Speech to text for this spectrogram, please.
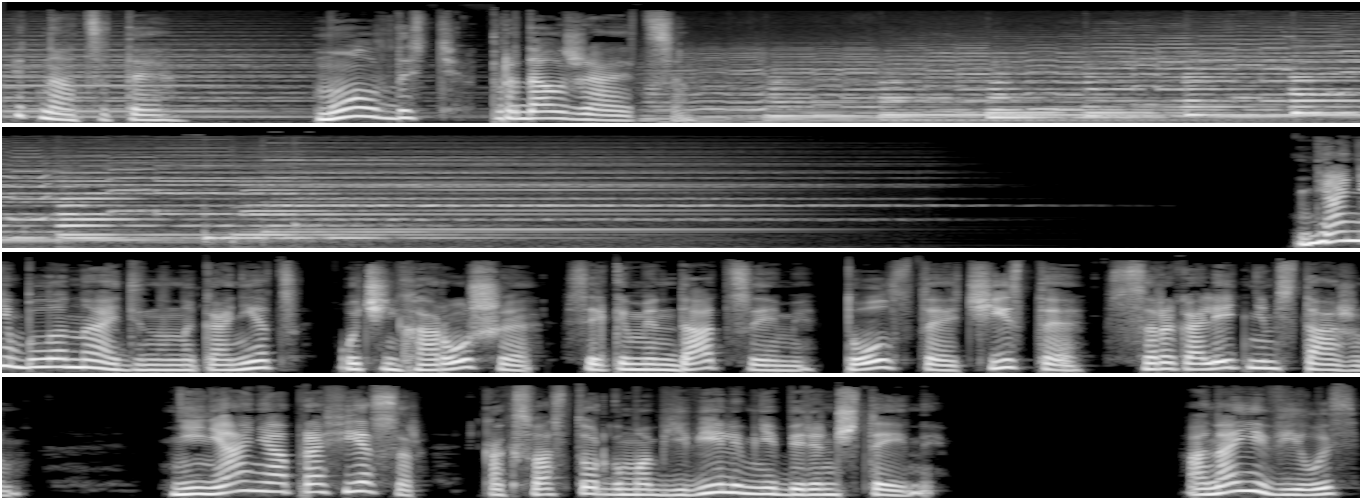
15. Молодость продолжается. Няня была найдена, наконец, очень хорошая, с рекомендациями, толстая, чистая, с сорокалетним стажем. Не няня, а профессор, как с восторгом объявили мне Беренштейны. Она явилась,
